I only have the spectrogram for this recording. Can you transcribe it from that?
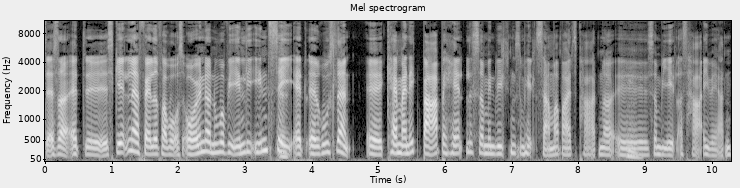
at, altså, at øh, skælden er faldet fra vores øjne, og nu må vi endelig indse, Ja. at, at Rusland øh, kan man ikke bare behandle som en hvilken som helst samarbejdspartner, øh, mm. som vi ellers har i verden.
